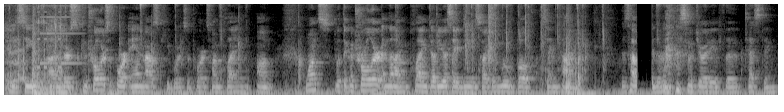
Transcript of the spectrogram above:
you can see uh, there's controller support and mouse keyboard support, so I'm playing on once with the controller and then I'm playing WSAD so I can move both at the same time. This is how I did the vast majority of the testing.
